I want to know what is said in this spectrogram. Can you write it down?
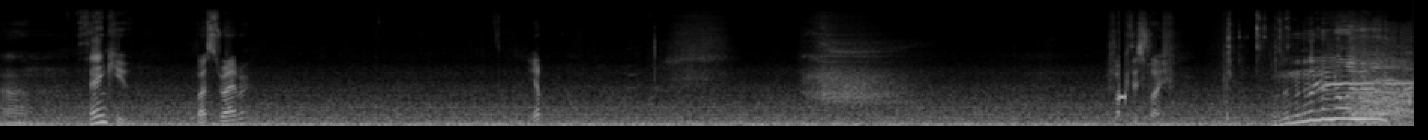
Um, thank you, bus driver. Yep. This life. No, no, no, no, no, no, no, no.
